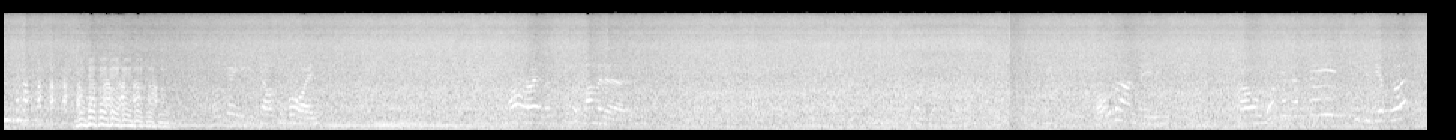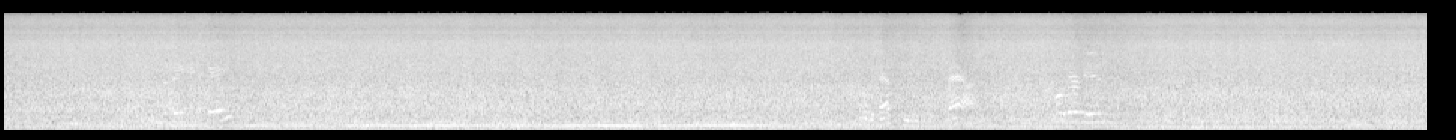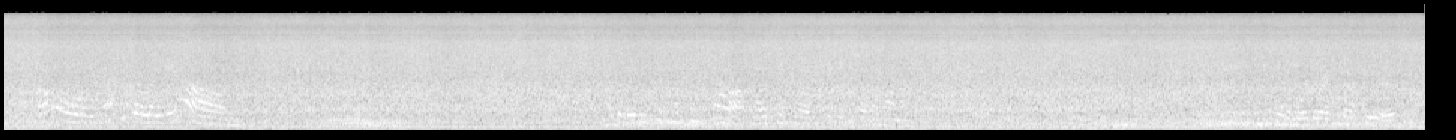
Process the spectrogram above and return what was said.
okay, you can tell the boys. All right, let's see what Mama does. Hold on, baby. Oh, look at the face. Did you what? The baby's face? Oh. Oh, there it is. Oh, now she's gonna lay down. The baby's picking up some stuff. No, it's taking no, so mama. Yeah, the more direct stuff here.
